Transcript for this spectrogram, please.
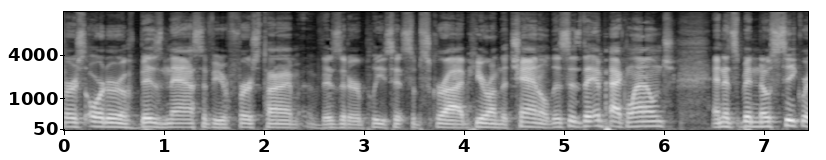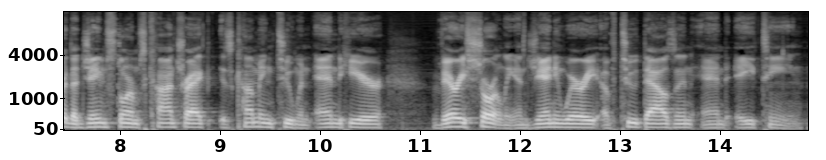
First order of business. If you're a first time visitor, please hit subscribe here on the channel. This is the Impact Lounge, and it's been no secret that James Storm's contract is coming to an end here very shortly in January of 2018.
